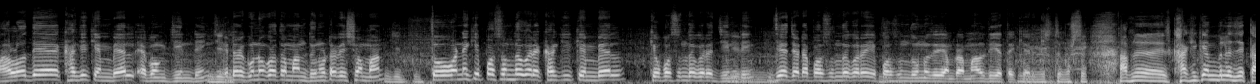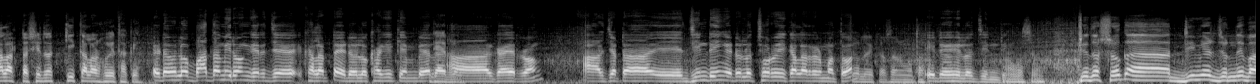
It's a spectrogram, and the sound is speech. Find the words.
ভালো দেয় খাকি ক্যাম্বেল এবং জিনডিং। এটার গুণগত মান দুটারই সমান। তো অনেকে পছন্দ করে খাকি ক্যাম্বেল কেউ পছন্দ করে জিনডিং। যে যেটা পছন্দ করে এই পছন্দ অনুযায়ী আমরা মাল দিয়ে থাকি। বুঝতে পারছি। আপনার খাকি ক্যাম্বেলের যে কালারটা সেটা কি কালার হয়ে থাকে? এটা হলো বাদামি রঙের যে কালারটা এটা হলো খাকি ক্যাম্বেল আর গায়ের রং। আর যেটা জিন্ডিং এটা হলো চড়ুই কালারের মতো এটা হলো জিন্ডিং প্রিয় দর্শক ডিমের জন্য বা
